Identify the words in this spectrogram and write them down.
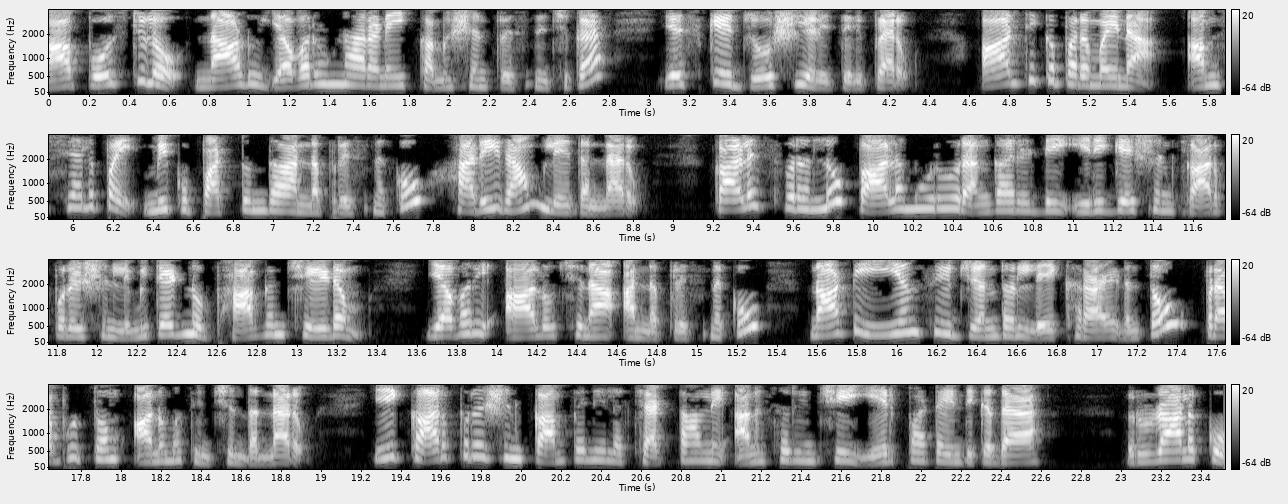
ఆ పోస్టులో నాడు ఎవరున్నారని కమిషన్ ప్రశ్నించగా ఎస్కే జోషి అని తెలిపారు. ఆర్థికపరమైన అంశాలపై మీకు పట్టుందా అన్న ప్రశ్నకు హరిరాం లేదన్నారు. కాళేశ్వరంలో పాలమూరు రంగారెడ్డి ఇరిగేషన్ కార్పొరేషన్ లిమిటెడ్ను భాగం చేయడం ఎవరి ఆలోచన అన్న ప్రశ్నకు నాటి ఈఎన్సీ జనరల్ లేఖ రాయడంతో ప్రభుత్వం అనుమతించిందన్నారు. ఈ కార్పొరేషన్ కంపెనీల చట్టాల్ని అనుసరించి ఏర్పాటైంది కదా. రుణాలకు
